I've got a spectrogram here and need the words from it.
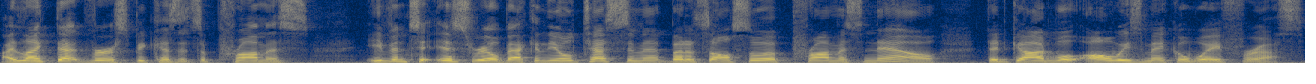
I like that verse because it's a promise even to Israel back in the Old Testament, but it's also a promise now that God will always make a way for us.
